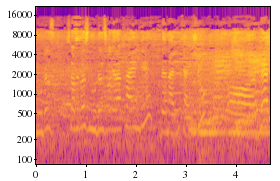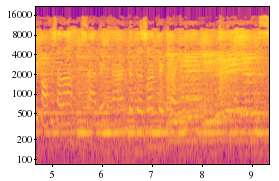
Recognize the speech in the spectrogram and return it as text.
नूडल्स सो अभी बस नूडल्स वगैरह खाएँगे देन आई थैंक यू और मैं अभी काफ़ी सारा सैलेड एंड डेजर्ट लेकर आई हूँ.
